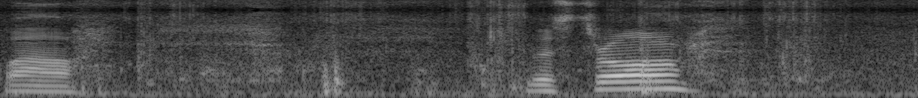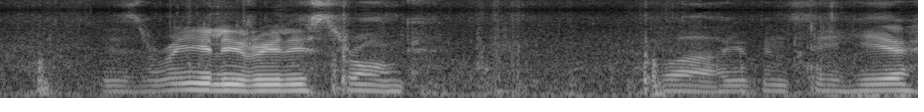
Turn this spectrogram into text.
Wow. The storm is really, really strong. Wow, you can see here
